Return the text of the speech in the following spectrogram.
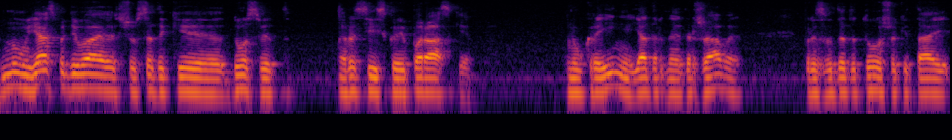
ну я сподіваюся, що все-таки досвід російської поразки в Україні ядерної держави призведе до того, що Китай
